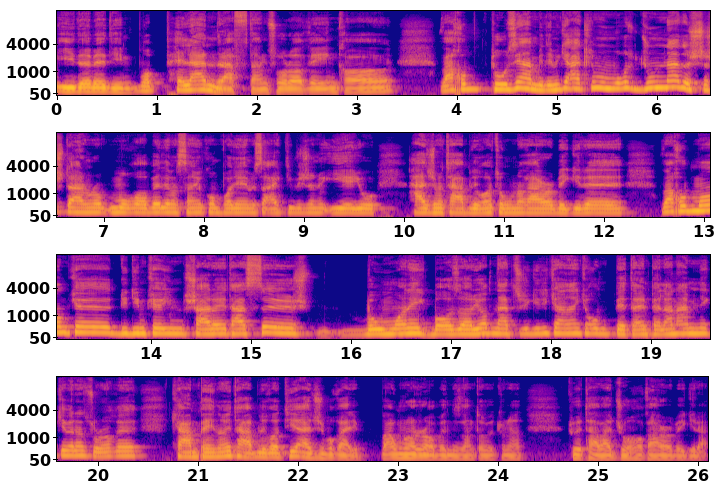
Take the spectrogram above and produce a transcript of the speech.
ایده بدیم. ما پلن رفتن سراغ این کار. و خب توضیح هم میده. میگه Acclaim اون موقع جون نداشتش در مقابل مثلا کمپانی مثل Activision و EA و حجم تبلیغات اونا قرار بگیره. و خب ما هم که دیدیم که این شرایط هستش به عنوان یک بازاریاب نتیجه گیری کردن که خب بهترین پلن همینه که برن سراغ کمپین های تبلیغاتی عجیب و غریب و اونا راه بندازن تا بتونن توی توجه ها قرار بگیرن.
